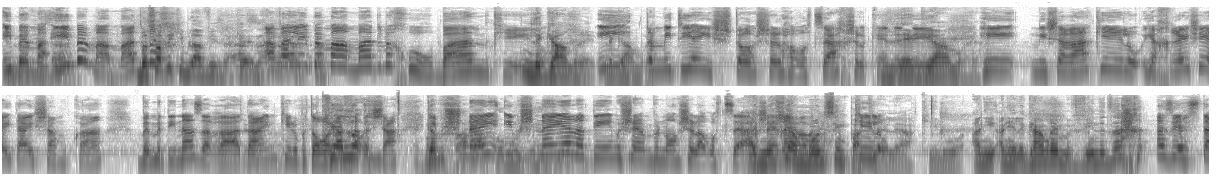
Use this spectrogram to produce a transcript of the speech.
היא, ויזה. היא במעמד... בסוף מח- היא קיבלה ויזה, כן. אבל היא במעמד מחורבן, כאילו. לגמרי, היא לגמרי. תמיד תהיה אשתו של הרוצח של קנדי. לגמרי. היא נשארה כאילו, היא אחרי שהיא הייתה אישה מוכה, במדינה זרה, עדיין כאילו בתור כן, עולה לא, חדשה, גם עם שני, עם. שני ילדים שהם בנו של הרוצח. אני יש לי המון סימפתיה כאילו- אליה, כאילו, אני אני לגמרי מבין את זה, אז היא עשתה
